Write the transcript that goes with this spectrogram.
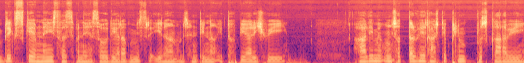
ब्रिक्स के नए सदस्य बने हैं, सऊदी अरब, मिस्र, ईरान, अर्जेंटीना, इथोपिया, और यूएई। हाल ही में उनसत्तरवें राष्ट्रीय फ़िल्म पुरस्कार अभी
